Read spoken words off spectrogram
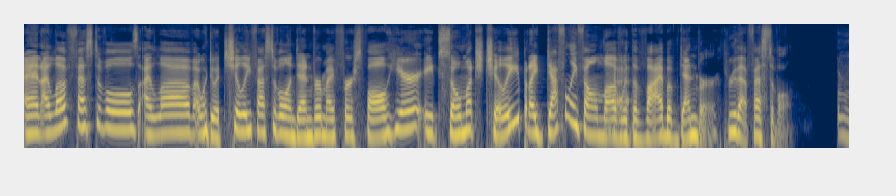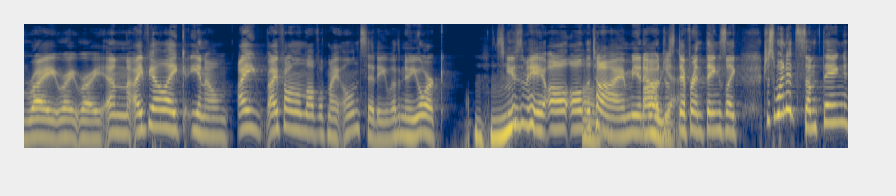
And I love festivals. I love, I went to a chili festival in Denver my first fall here, ate so much chili, but I definitely fell in love with the vibe of Denver through that festival. Right, right, right. And I feel like, you know, I I fall in love with my own city, with New York. Excuse me, all all the Mm-hmm. Oh. time, you know, Oh, just yeah. different things like just when it's something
